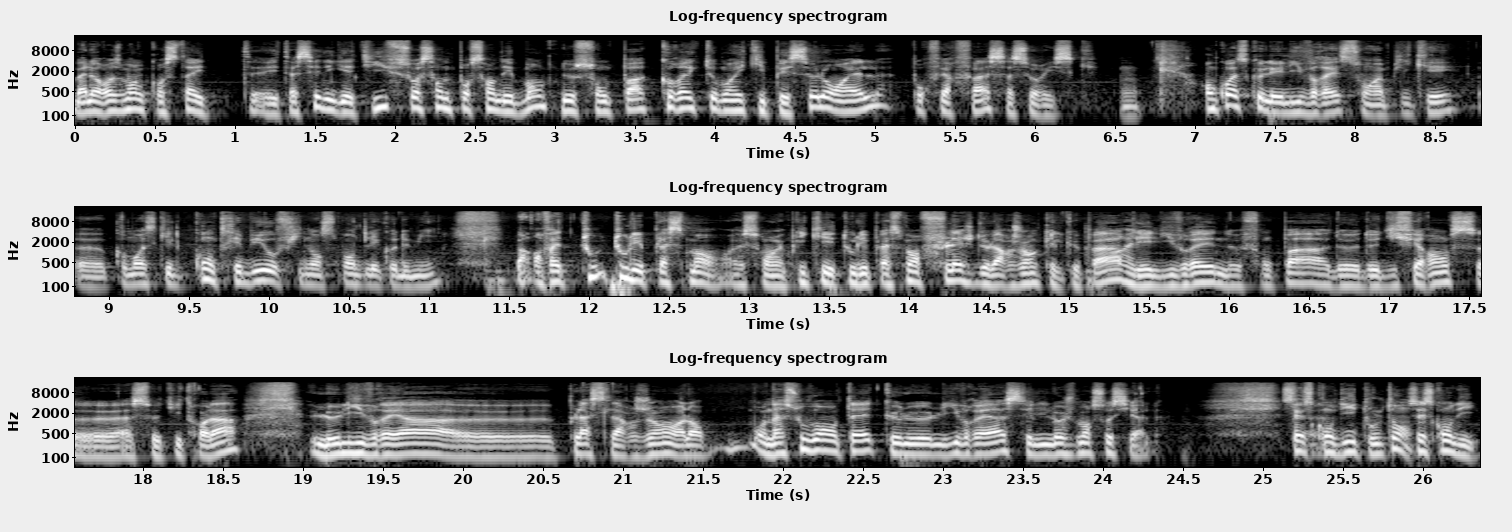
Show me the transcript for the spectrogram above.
Malheureusement, le constat est est assez négatif. 60% des banques ne sont pas correctement équipées, selon elles, pour faire face à ce risque. En quoi est-ce que les livrets sont impliqués euh, Comment est-ce qu'ils contribuent au financement de l'économie? Bah, En fait, tous les placements euh, sont impliqués. Tous les placements flèchent de l'argent quelque part et les livrets ne font pas de, différence euh, à ce titre-là. Le livret A place l'argent. Alors, on a souvent en tête que le livret A, c'est le logement social. C'est ce qu'on dit tout le temps. C'est ce qu'on dit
